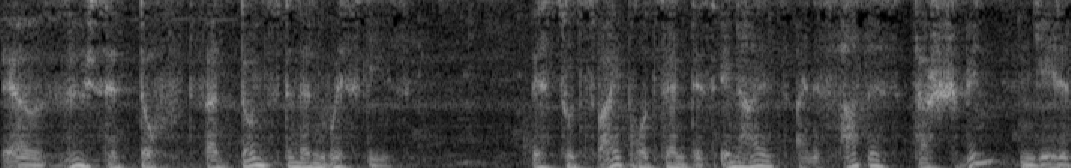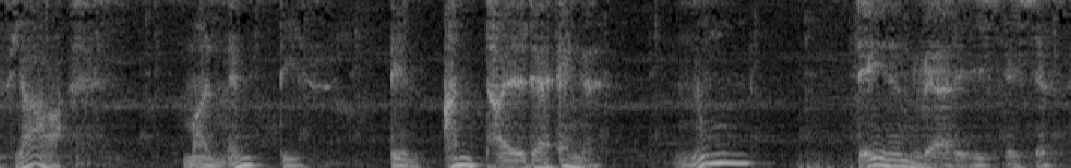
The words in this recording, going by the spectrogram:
der süße Duft verdunstenden Whiskys. Bis zu zwei Prozent des Inhalts eines Fasses verschwinden jedes Jahr. Man nennt dies den Anteil der Engel. Nun, denen werde ich mich jetzt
